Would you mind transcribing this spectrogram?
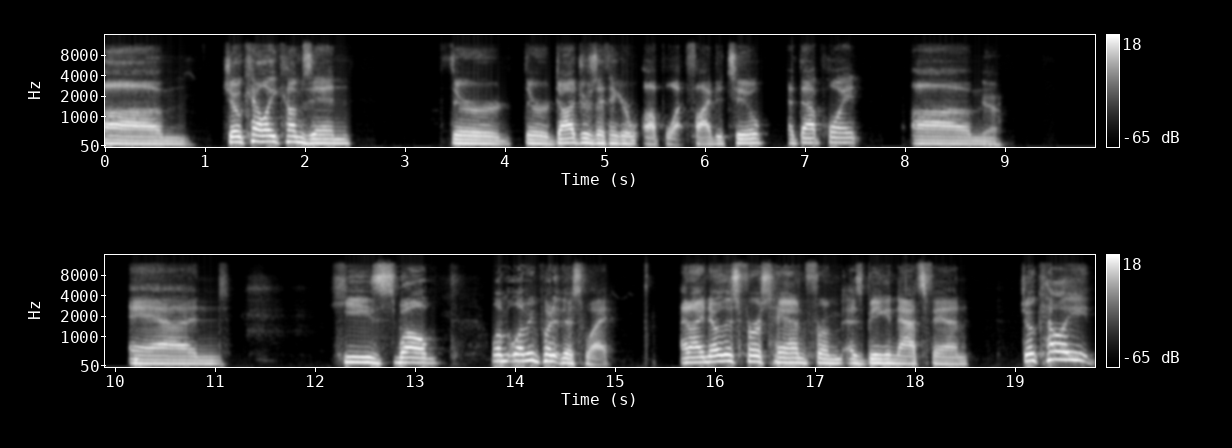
um, Joe Kelly comes in. Their their Dodgers, I think, are up what five to two at that point. Um, yeah. And he's well. Let, let me put it this way, and I know this firsthand from as being a Nats fan. Joe Kelly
